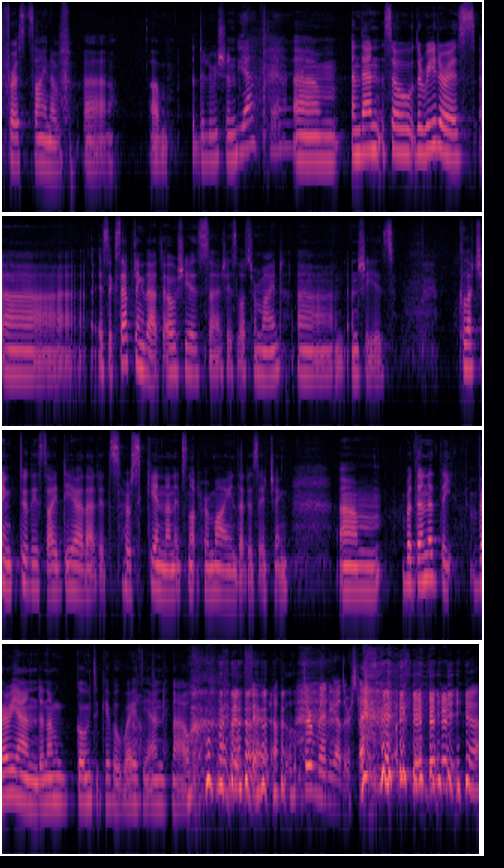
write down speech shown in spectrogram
first sign of uh, um, delusion Yeah. Yeah. um, and then so the reader is uh, is accepting that oh she is uh, she's lost her mind uh, and she is clutching to this idea that it's her skin and it's not her mind that is itching um, but then at the very end and i'm going to give away the end now Fair enough. There are many other stories. yeah,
